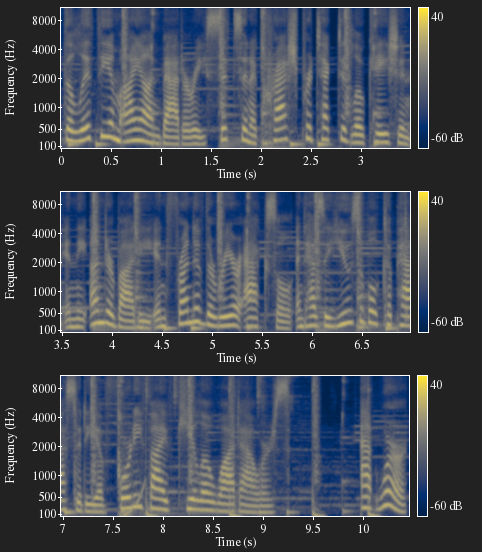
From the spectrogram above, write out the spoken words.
The lithium-ion battery sits in a crash-protected location in the underbody in front of the rear axle and has a usable capacity of 45 kilowatt-hours. At work,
